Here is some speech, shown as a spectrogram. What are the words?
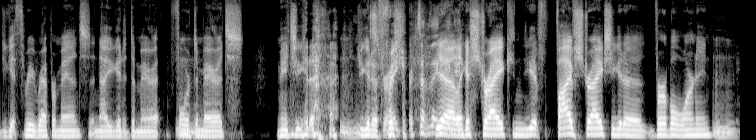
you get three reprimands and now you get a demerit. 4 Mhm. demerits means you get a Mhm. you get a Strike fish, or something. yeah, like a strike, and you get five strikes, you get a verbal warning. Mhm.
